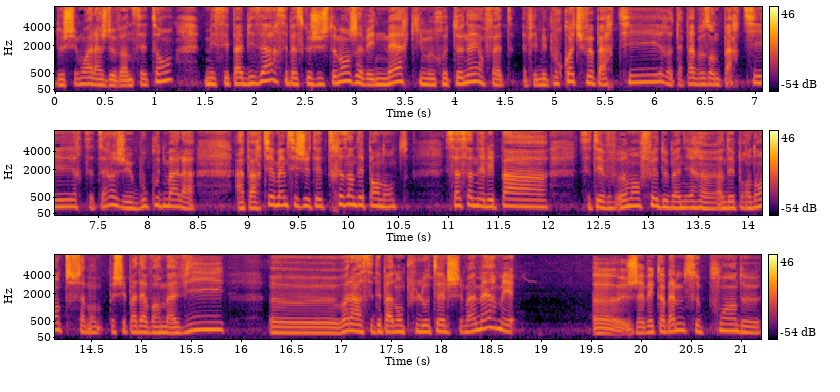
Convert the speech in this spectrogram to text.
de chez moi à l'âge de 27 ans, mais c'est pas bizarre, c'est parce que justement, j'avais une mère qui me retenait, en fait. Elle fait, mais pourquoi tu veux partir? T'as pas besoin de partir, etc. J'ai eu beaucoup de mal à, à partir, même si j'étais très indépendante. Ça, ça n'allait pas. C'était vraiment fait de manière euh, indépendante, ça m'empêchait pas d'avoir ma vie. Euh, voilà, c'était pas non plus l'hôtel chez ma mère, mais euh, j'avais quand même ce point de,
